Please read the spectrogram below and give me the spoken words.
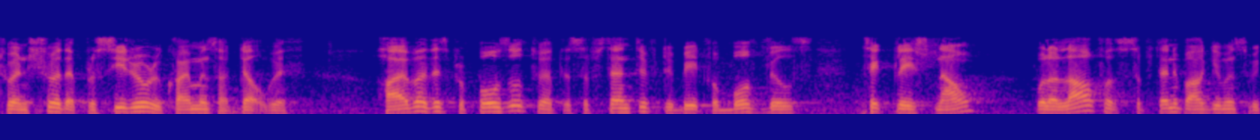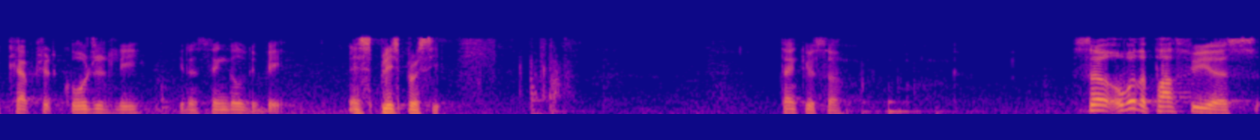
to ensure that procedural requirements are dealt with. However, this proposal to have the substantive debate for both bills take place now will allow for the substantive arguments to be captured cogently in a single debate. Yes, please proceed. Thank you, sir. Sir, over the past few years,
